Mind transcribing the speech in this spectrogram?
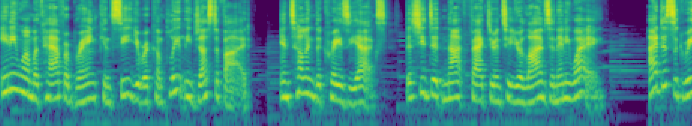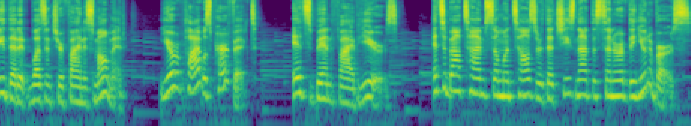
anyone with half a brain can see you were completely justified in telling the crazy ex that she did not factor into your lives in any way. I disagree that it wasn't your finest moment. Your reply was perfect. It's been five years. It's about time someone tells her that she's not the center of the universe.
